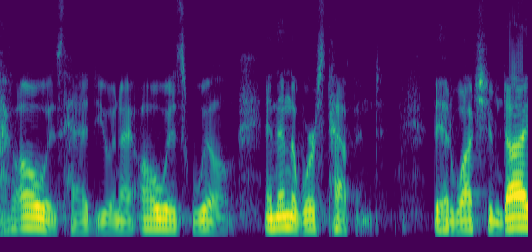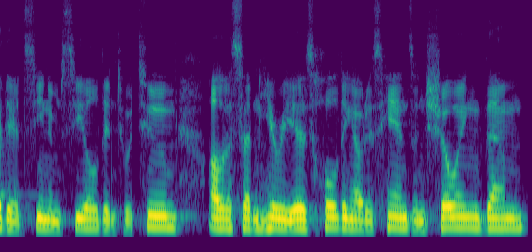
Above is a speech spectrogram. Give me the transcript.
I've always had you, and I always will. And then the worst happened. They had watched him die, they had seen him sealed into a tomb. All of a sudden, here he is holding out his hands and showing them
